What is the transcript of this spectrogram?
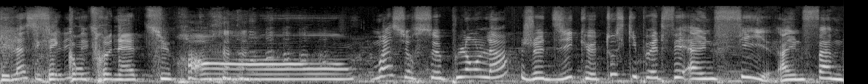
de la C'est sexualité. contre nature. Oh. Moi, sur ce plan-là, je dis que tout ce qui peut être fait à une fille, à une femme,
